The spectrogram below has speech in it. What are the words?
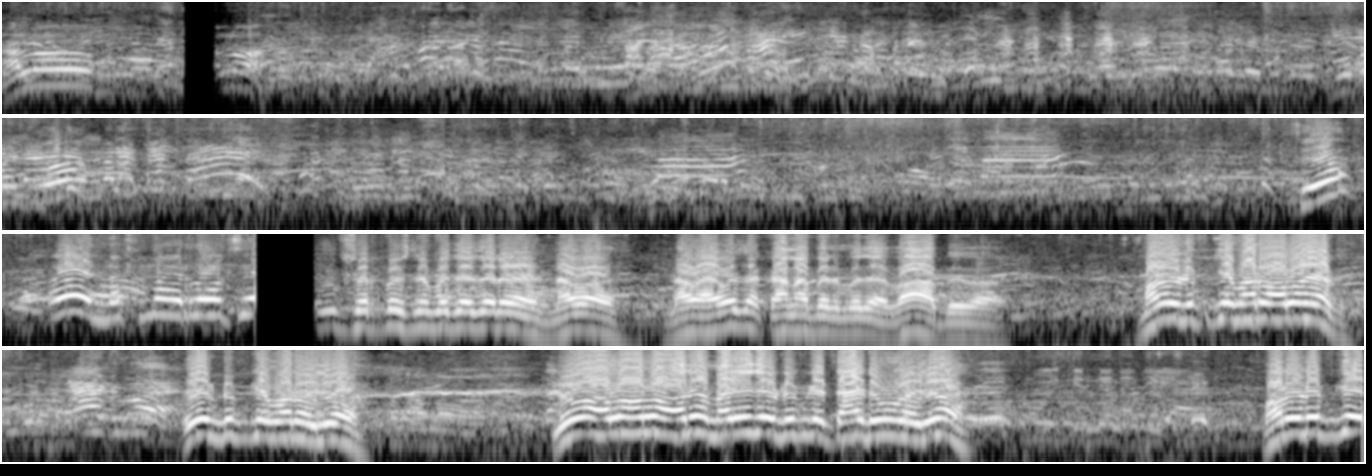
હાલો? છે એ રોગ છે. ઉપ સરપંચ ને બધા જરા નાવા નાવા આવ્યા છે કાનાભાઈ ને બધા? વાહ, ભાઈ વાહ. મારો ડૂબકે મારો હાલો એક એક ડૂબકે મારો, લ્યો. લ્યો હાલો હાલો અરે, મારી દે ડૂબકે ટાઈટ હું લ્યો. મારો ડૂબકે.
